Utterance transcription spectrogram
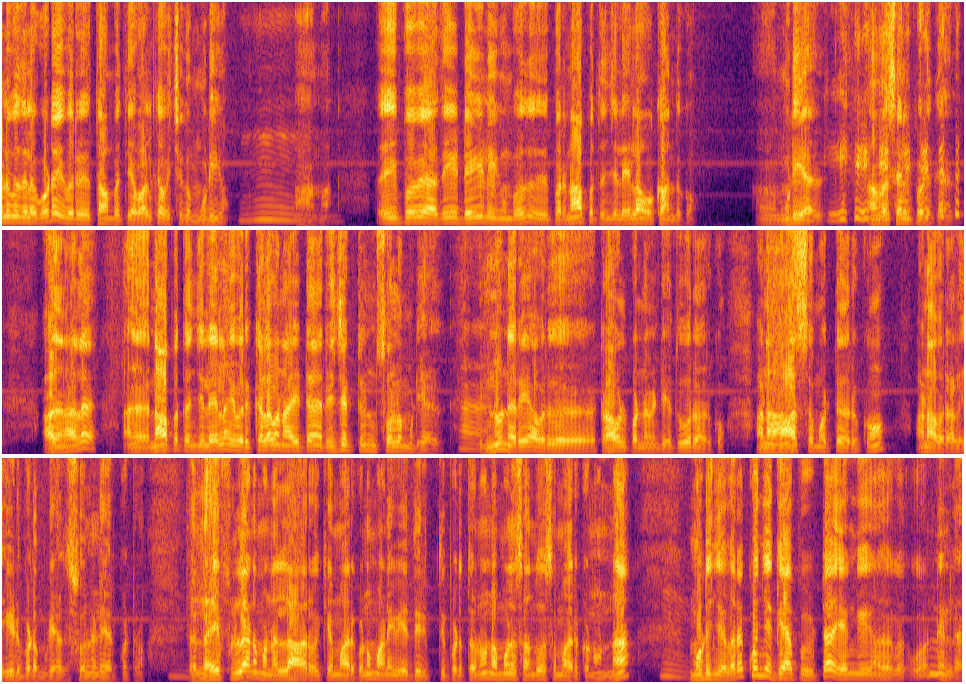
எழுபதில் கூட இவர் தாம்பத்திய வாழ்க்கை வச்சுக்க முடியும். ஆமாம் இப்போவே அதே டெய்லிங்கும்போது இப்போ நாற்பத்தஞ்சில் எல்லாம் உட்காந்துக்கும் முடியாது. ஆமாம் செல்ஃப் எடுக்காது. அதனால நாற்பத்தஞ்சில எல்லாம் இவர் கிழவன் ஆயிட்டேன் ரிஜெக்ட்னு சொல்ல முடியாது. இன்னும் நிறைய அவர் ட்ராவல் பண்ண வேண்டிய தூரம் இருக்கும். ஆனால் ஆசை மட்டும் இருக்கும். ஆனால் அவரால் ஈடுபட முடியாத சூழ்நிலை ஏற்பட்டுரும். லைஃப்பில் நம்ம நல்லா ஆரோக்கியமாக இருக்கணும் மனைவியை திருப்திப்படுத்தணும் நம்மளும் சந்தோஷமாக இருக்கணும்னா முடிஞ்ச வரை கொஞ்சம் கேப் விட்டால் எங்கேயும் ஒன்றும் இல்லை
